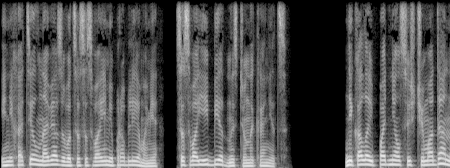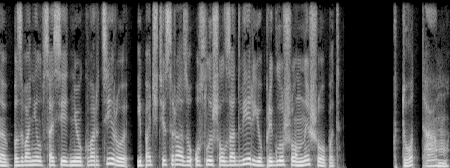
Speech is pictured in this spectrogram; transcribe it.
и не хотел навязываться со своими проблемами, со своей бедностью, наконец. Николай поднялся с чемодана, позвонил в соседнюю квартиру и почти сразу услышал за дверью приглушенный шепот. «Кто там?»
